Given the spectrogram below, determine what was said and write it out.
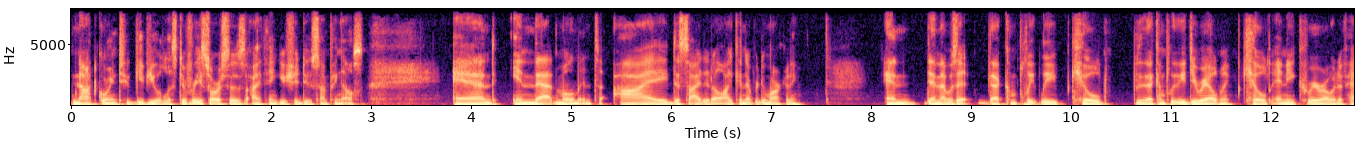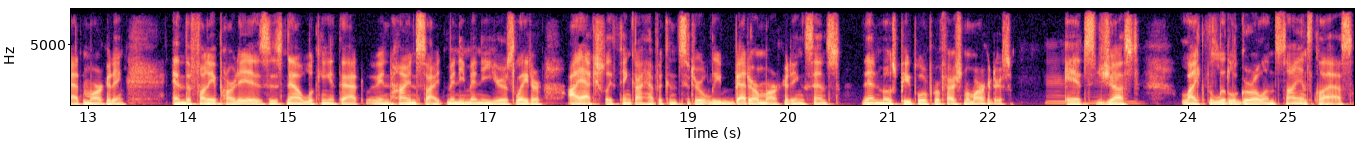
not going to give you a list of resources. I think you should do something else. And in that moment, I decided, oh, I can never do marketing. And and that was it. That completely killed that completely derailed me, killed any career I would have had in marketing. And the funny part is, is now looking at that in hindsight, many many years later, I actually think I have a considerably better marketing sense than most people who are professional marketers. Mm-hmm. It's just like the little girl in science class.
